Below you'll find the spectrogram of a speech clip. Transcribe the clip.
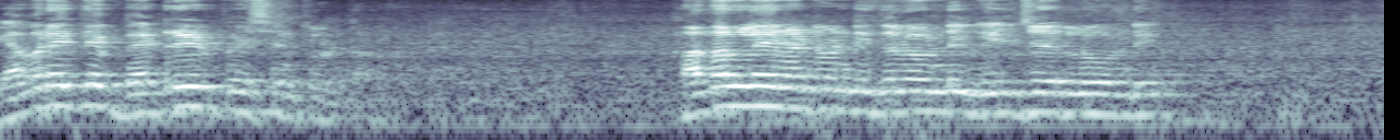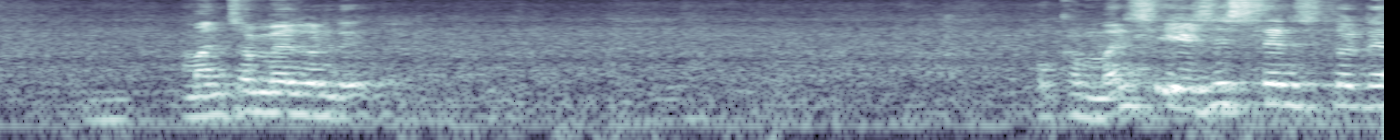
ఎవరైతే బెడ్ రీడ్ పేషెంట్లు ఉంటారో కథలు లేనటువంటి ఇదిలో ఉండి వీల్ చైర్లో ఉండి మంచం మీద ఉండి. ఒక మనిషి ఎసిస్టెన్స్ తోటే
